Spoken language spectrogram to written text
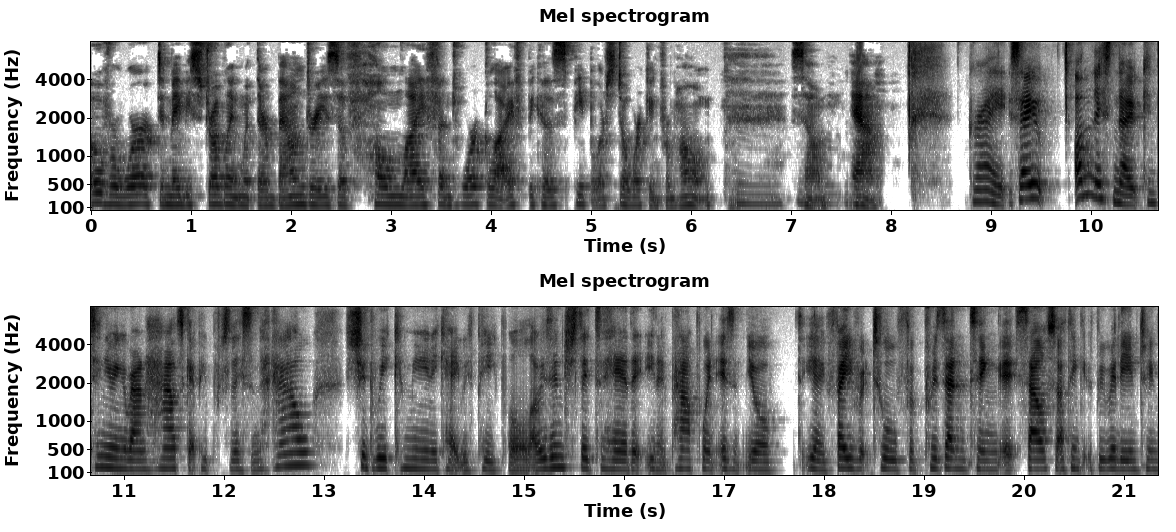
overworked and maybe struggling with their boundaries of home life and work life because people are still working from home. Mm-hmm. So, yeah. Great. So, on this note, continuing around how to get people to listen, how should we communicate with people? I was interested to hear that, you know, PowerPoint isn't your you know favorite tool for presenting itself so i think it'd be really inter-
